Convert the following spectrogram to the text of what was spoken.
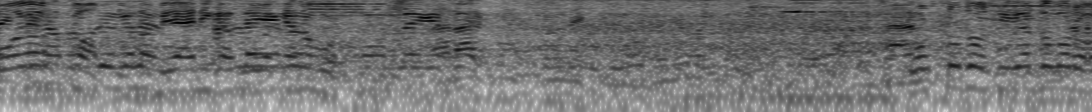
বয়স কম বেআইনি কাজ কেন করছ তো স্বীকার তো করো।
